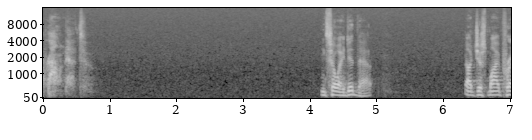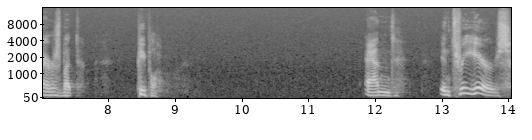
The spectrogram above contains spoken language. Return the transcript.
around it. And so I did that. Not just my prayers, but people. And in three years,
